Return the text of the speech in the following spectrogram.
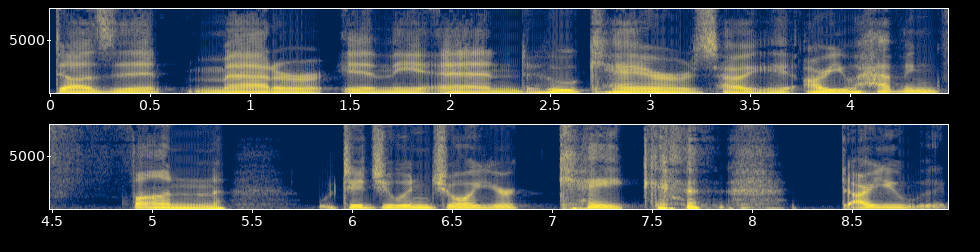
doesn't matter in the end. Who cares? How you, are you having fun? Did you enjoy your cake? are you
